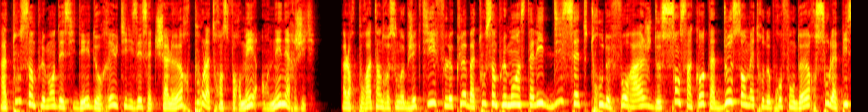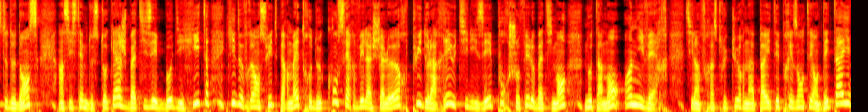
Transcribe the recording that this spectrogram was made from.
a tout simplement décidé de réutiliser cette chaleur pour la transformer en énergie. Alors pour atteindre son objectif, le club a tout simplement installé 17 trous de forage de 150 à 200 mètres de profondeur sous la piste de danse, un système de stockage baptisé Body Heat qui devrait ensuite permettre de conserver la chaleur puis de la réutiliser pour chauffer le bâtiment, notamment en hiver. Si l'infrastructure n'a pas été présentée en détail,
